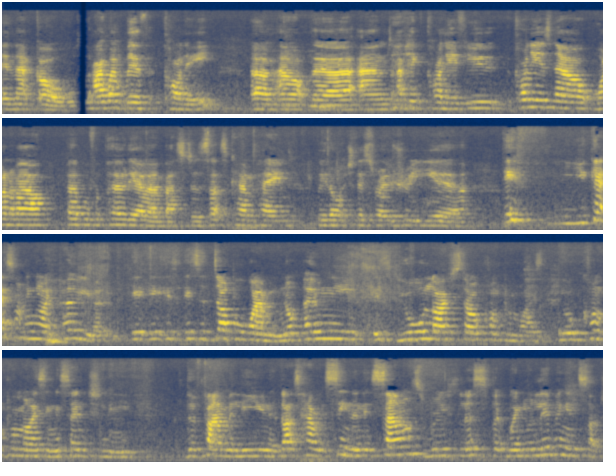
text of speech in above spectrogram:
in that goal. I went with Connie, um, out there. And I think Connie, if you Connie is now one of our Purple for Polio ambassadors. That's a campaign we launched this Rotary year. If you get something like polio, it, it, it's a double whammy. Not only is your lifestyle compromised, you're compromising essentially the family unit. That's how it's seen, and it sounds ruthless, but when you're living in such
